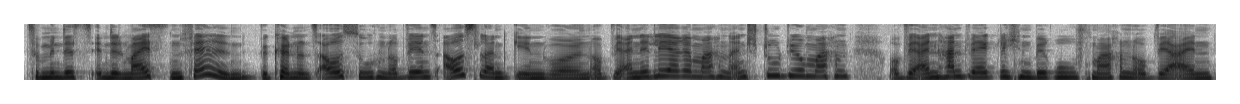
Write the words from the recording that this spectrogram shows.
Zumindest in den meisten Fällen. Wir können uns aussuchen, ob wir ins Ausland gehen wollen, ob wir eine Lehre machen, ein Studium machen, ob wir einen handwerklichen Beruf machen, ob wir einen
